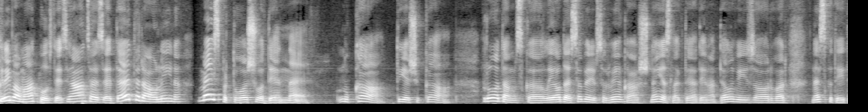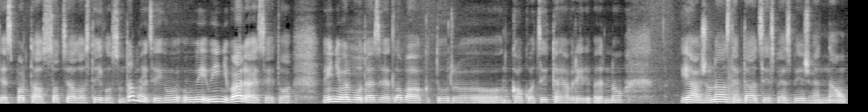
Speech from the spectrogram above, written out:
gribam atpūsties. Jānis aiziet ēterā un Nīna. Mēs par to šodien nē. Nu, kā? Tieši kā? Protams, ka liela daļa sabiedrības var vienkārši neieslēgt tajā dienā televizoru, var neskatīties portālus, sociālos tīklus un tam līdzīgi. Un viņi var aiziet to. Viņi varbūt aiziet labāk tur nu, kaut ko citu tajā brīdī. Bet, nu, jā, žurnālistiem tādas iespējas bieži vien nav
